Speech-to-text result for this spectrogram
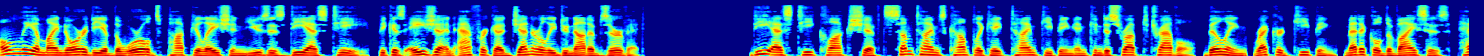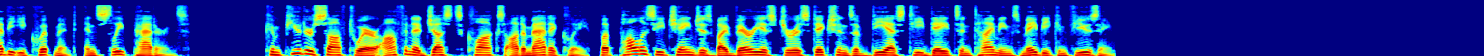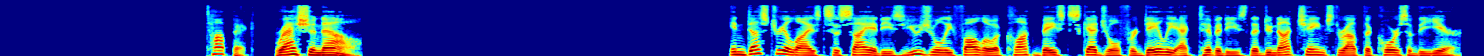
Only a minority of the world's population uses DST, because Asia and Africa generally do not observe it. DST clock shifts sometimes complicate timekeeping and can disrupt travel, billing, record-keeping, medical devices, heavy equipment, and sleep patterns. Computer software often adjusts clocks automatically, but policy changes by various jurisdictions of DST dates and timings may be confusing. Rationale Industrialized societies usually follow a clock-based schedule for daily activities that do not change throughout the course of the year.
